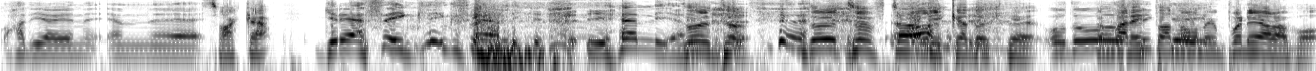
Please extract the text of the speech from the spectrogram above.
hade jag en, en eh, Svacka. gräsänklingshelg i helgen. Då är det tufft. Då är det tufft att vara Ja. lika duktig. Och då man fick inte har jag- någon att imponera på.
